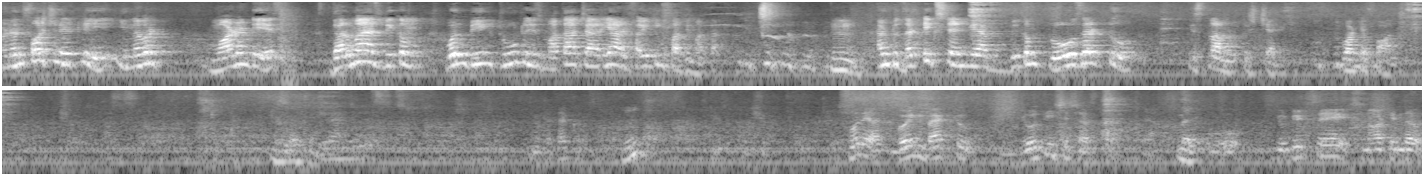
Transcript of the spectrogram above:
And unfortunately, in our modern days, Dharma has become one being true to his Matacharya and fighting for the Mata. Hmm. And to that extent, we have become closer to Islam and Christianity. What a fall. Hmm? Mahodaya, going back to Jyotisha Shastra, Well, you did say it's not in the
